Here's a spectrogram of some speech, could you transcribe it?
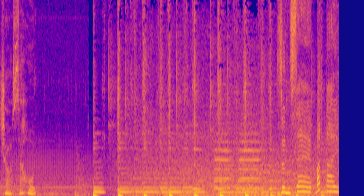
cho xã hội. Dừng xe bắt tay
